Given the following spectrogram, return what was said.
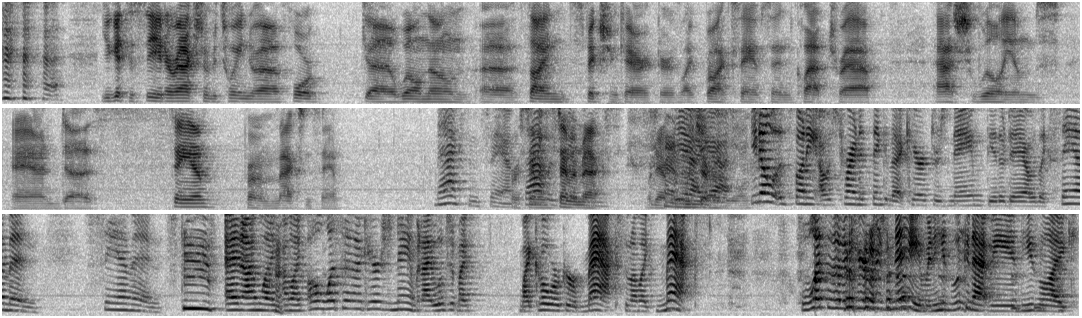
You get to see interaction between uh, four uh, well-known uh, science fiction characters like Brock Samson, Claptrap, Ash Williams, and uh, Sam from Max and Sam, Max and Sam. or that Sam, was Sam and. Max, whatever, Yeah, yeah. You know what was funny? I was trying to think of that character's name the other day. I was like salmon, salmon, Steve! and I'm like, I'm like, oh, what's that other character's name? And I looked at my my coworker Max, and I'm like, Max, what's another character's name? And he's looking at me, and he's like.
